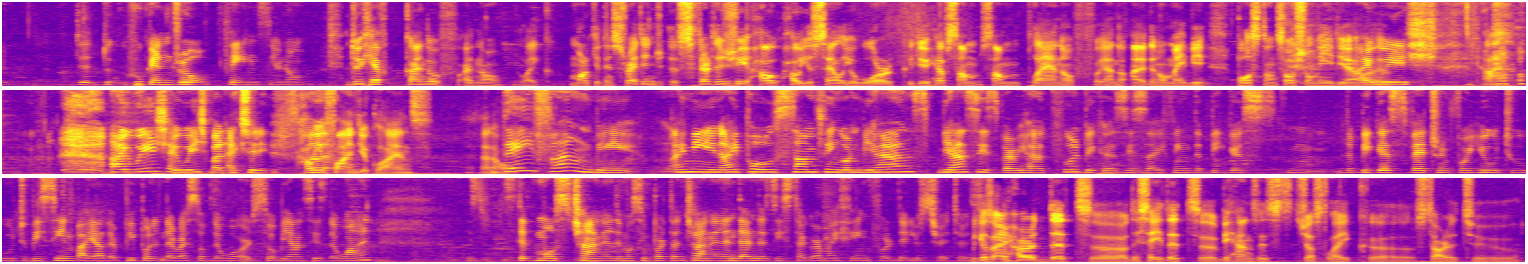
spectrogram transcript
who can draw things, you know. Do you have kind of I don't know like marketing strategy strategy how how you sell your work? Do you have some some plan of I don't know, I don't know maybe post on social media? I uh, wish. I wish, I wish, but actually, How you uh, find your clients at all? they found me. I mean, I post something on Behance. Behance is very helpful because it's, I think, the biggest, the biggest veteran for you to to be seen by other people in the rest of the world. So Behance is the one. It's, it's the most channel, the most important channel, and then there's Instagram, I think, for the illustrators. because I heard that uh, they say that uh, Behance is just like uh, started to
